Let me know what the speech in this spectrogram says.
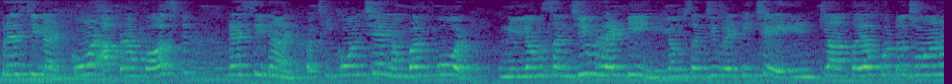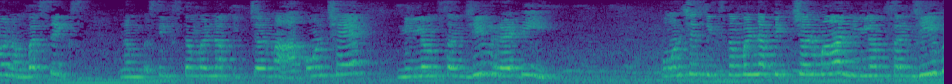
પ્રેસિડન્ટ કોણ આપણા ફર્સ્ટ પ્રેસિડન્ટ. પછી કોણ છે? Number four, Neelam Sanjiva Reddy. નીલમ સંજીવ રેડ્ડી છે. એ ક્યાં, કયો ફોટો જોવાનો? નંબર સિક્સ. નંબર સિક્સ નંબરના પિક્ચરમાં આ કોણ છે? નીલમ સંજીવ રેડ્ડી. કોણ છે સિક્સ નંબરના પિક્ચરમાં? નીલમ સંજીવ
